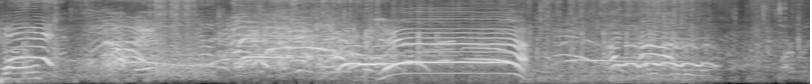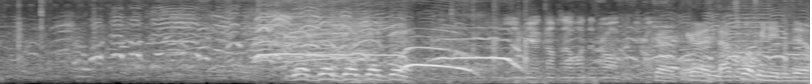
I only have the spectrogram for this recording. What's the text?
Good. Now. Good, good, good, good, good. Olympia comes out with the draw control. Good, good. That's what we need to do.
